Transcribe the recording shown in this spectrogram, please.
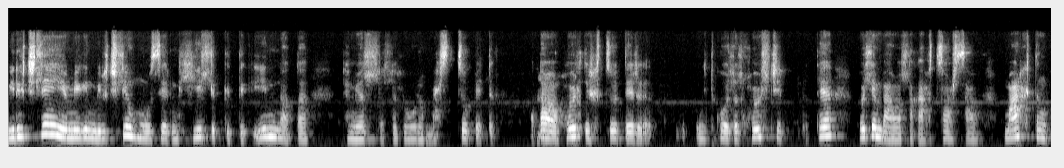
мэрэгжлийн юмыг нь мэрэгжлийн хүмүүсээр нь хийлэг гэдэг энэ одоо томьёол бол өөрөө маш зүв байдаг. Одоо хууль эрх зүйдээр мэдгүй бол хуульч тий хуулийн байгууллага аутсорс ав, маркетинг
